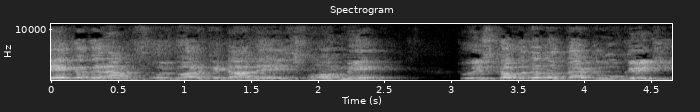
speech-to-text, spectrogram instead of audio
एक अगर हम फुल भर के डालें इस फॉर्म में तो इसका वज़न होता है टू के जी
